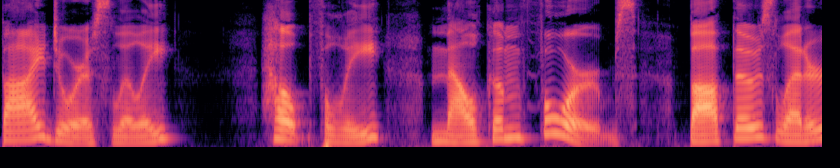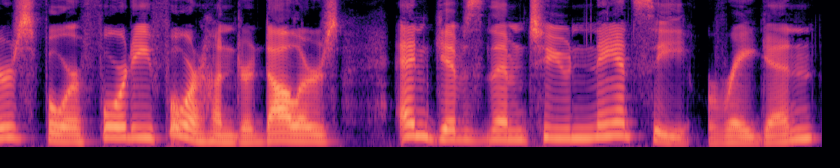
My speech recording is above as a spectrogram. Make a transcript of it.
by Doris Lilly. Helpfully, Malcolm Forbes bought those letters for $4,400 and gives them to Nancy Reagan,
